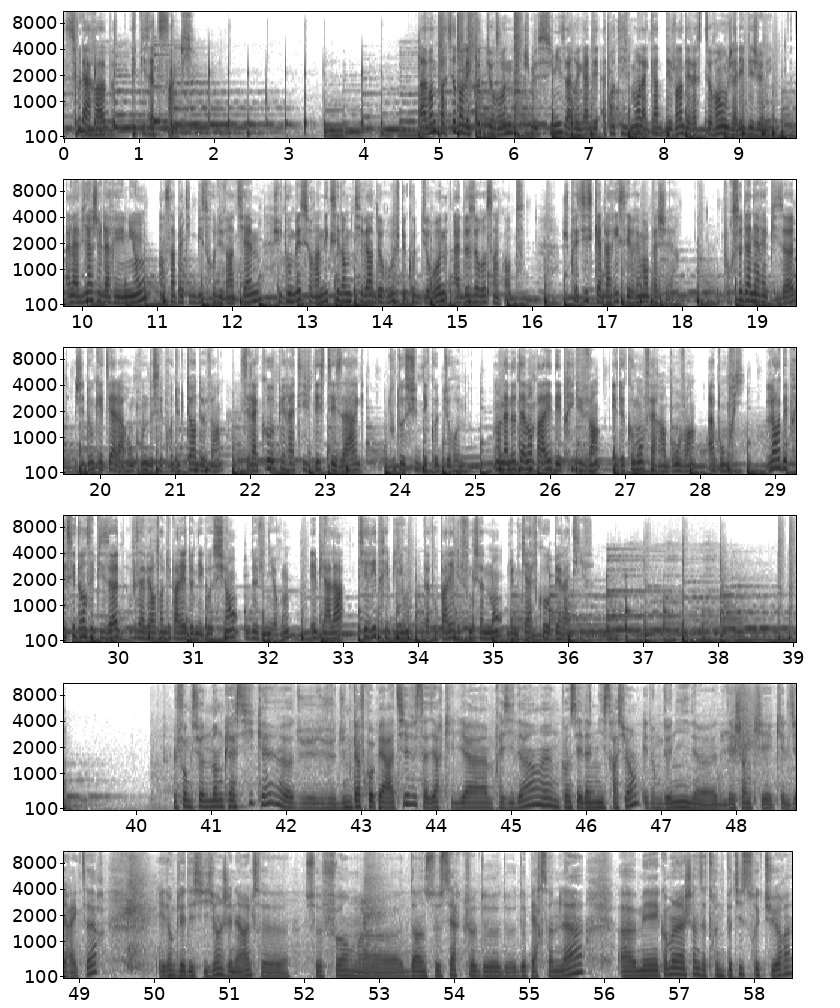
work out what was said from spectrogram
Sous la robe, épisode 5. Avant de partir dans les côtes du Rhône, je me suis mise à regarder attentivement la carte des vins des restaurants où j'allais déjeuner. À la Vierge de la Réunion, un sympathique bistrot du 20e, je suis tombée sur un excellent petit verre de rouge de Côte du Rhône à 2,50€. Je précise qu'à Paris, c'est vraiment pas cher. Pour ce dernier épisode, j'ai donc été à la rencontre de ces producteurs de vin. C'est la coopérative d'Estésargues, tout au sud des Côtes du Rhône. On a notamment parlé des prix du vin et de comment faire un bon vin à bon prix. Lors des précédents épisodes, vous avez entendu parler de négociants, de vignerons. Et bien là, Thierry Trébillon va vous parler du fonctionnement d'une cave coopérative. Le fonctionnement classique hein, d'une cave coopérative, c'est-à-dire qu'il y a un président, un conseil d'administration, et donc Denis euh, Deschamps qui est, le directeur. Et donc les décisions en général se, se font euh, dans ce cercle de, de, personnes-là. Euh, mais comme on a la chance d'être une petite structure,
